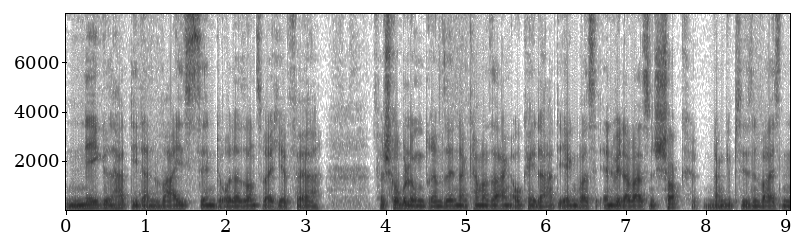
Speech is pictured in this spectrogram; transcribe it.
Nägel hat, die dann weiß sind oder sonst welche Ver Verschrubbelungen drin sind, dann kann man sagen, okay, da hat irgendwas, entweder war es ein Schock, dann gibt es diesen weißen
